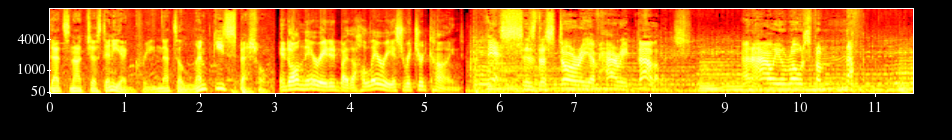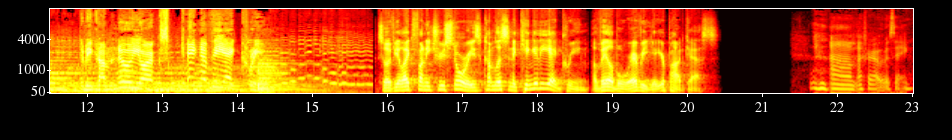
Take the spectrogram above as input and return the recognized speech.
That's not just any egg cream, that's a Lemke's special. and all narrated by the hilarious Richard Kind. This is the story of Harry Dalowitz and how he rose from nothing to become New York's King of the Egg Cream. So if you like funny true stories, come listen to King of the Egg Cream, available wherever you get your podcasts. Um, I forgot what I was saying.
